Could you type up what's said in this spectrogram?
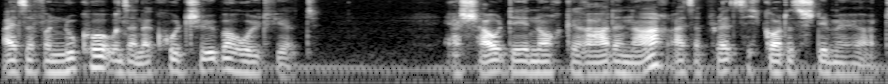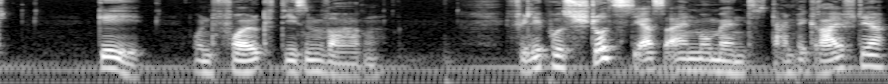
als er von Nuko und seiner Kutsche überholt wird. Er schaut denen noch gerade nach, als er plötzlich Gottes Stimme hört. Geh und folg diesem Wagen. Philippus stutzt erst einen Moment, dann begreift er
